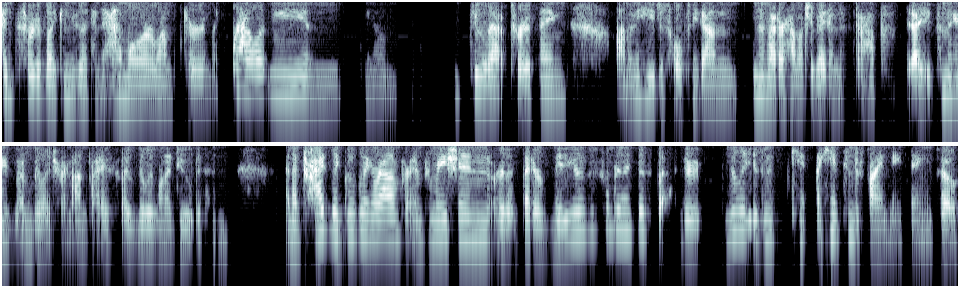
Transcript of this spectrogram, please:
I'd sort of like be like an animal or a monster and like growl at me and you know do that sort of thing. Um, and he just holds me down no matter how much I beg him to stop. I, it's something I'm really turned on by, so I really want to do it with him. And I've tried like googling around for information or like better videos or something like this, but there really isn't. Can't, I can't seem to find anything. So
